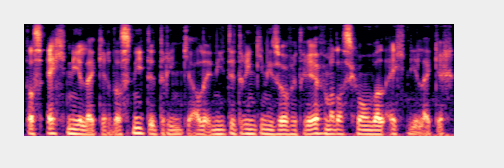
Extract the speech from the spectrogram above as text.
dat is echt niet lekker. Dat is niet te drinken. Alleen niet te drinken is overdreven, maar dat is gewoon wel echt niet lekker.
